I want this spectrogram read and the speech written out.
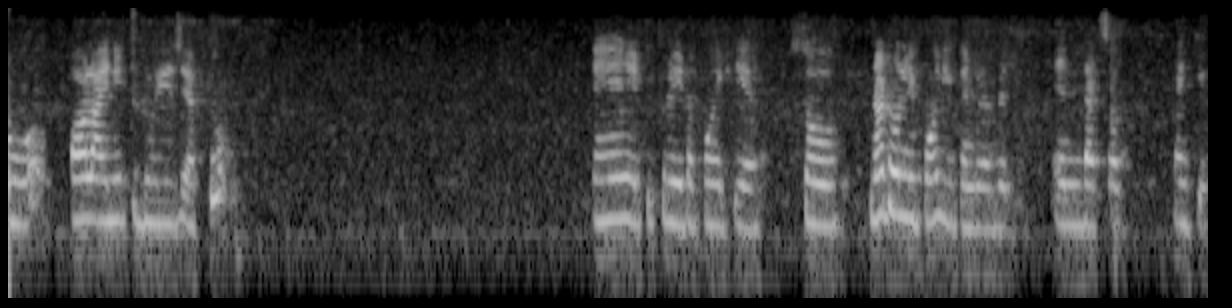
So all I need to do is F2 and it will create a point here. So not only point, you can do everything. And that's all. Thank you.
